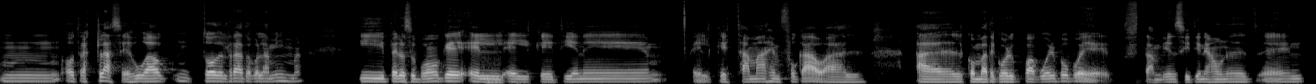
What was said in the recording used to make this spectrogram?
mm, otras clases, he jugado mm, todo el rato con la misma, y, pero supongo que el, que tiene, el que está más enfocado al, combate cuerpo a cuerpo, pues también si tienes a uno de,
